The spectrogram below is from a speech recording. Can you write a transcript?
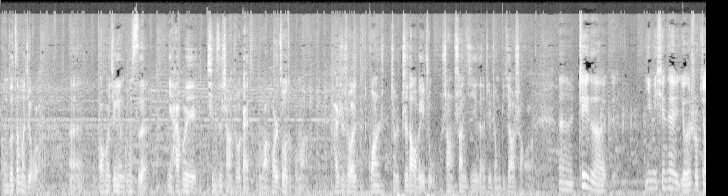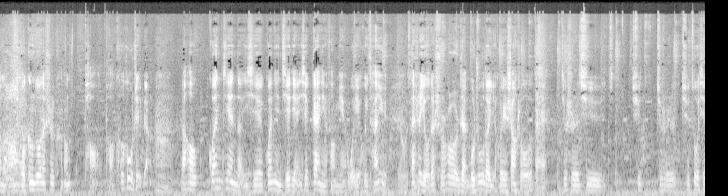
工作这么久了，嗯、包括经营公司，你还会亲自上手改图吗？或者做图吗？还是说光就是指导为主，上上机的这种比较少了？嗯、这个呃因为现在有的时候比较忙，我更多的是可能跑跑客户这边儿。嗯，然后关键的一些关键节点、一些概念方面，我也会参与。但是有的时候忍不住的也会上手，改，就是去去就是去做一些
